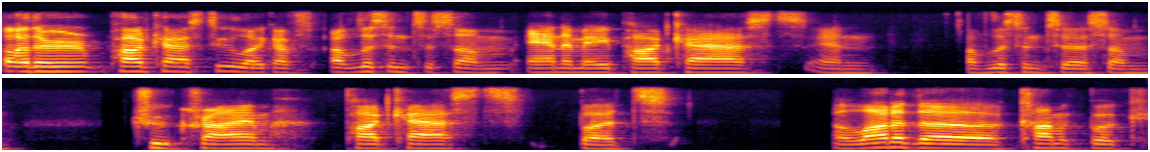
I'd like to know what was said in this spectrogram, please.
other podcasts too. Like I've I've listened to some anime podcasts and I've listened to some true crime podcasts, but a lot of the comic book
